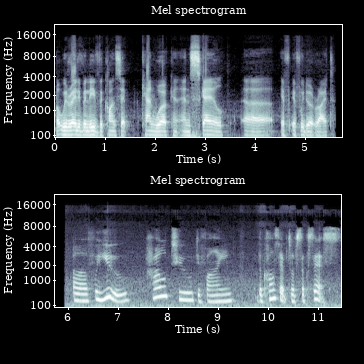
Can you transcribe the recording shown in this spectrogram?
But we really believe the concept can work and, and scale uh, if if we do it right. Uh, for you, how to define the concept of success?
